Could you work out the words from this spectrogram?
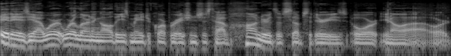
It is, yeah. We're we're learning all these major corporations just have hundreds of subsidiaries or you know uh, or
